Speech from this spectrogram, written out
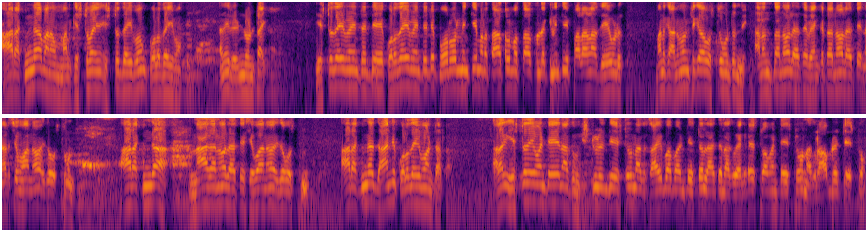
ఆ రకంగా మనం మనకి ఇష్టమైన ఇష్టదైవం కులదైవం అని రెండు ఉంటాయి. ఇష్టదైవం ఏంటంటే కులదైవం ఏంటంటే పూర్వం నుంచి మన తాతల ముత్తాతల దగ్గర నుంచి పలానా దేవుడు మనకి అనువంశగా వస్తూ ఉంటుంది. అనంతనో లేకపోతే వెంకటనో లేకపోతే నరసింహనో ఏదో వస్తూ ఉంటుంది. ఆ రకంగా నాగనో లేకపోతే శివానో ఏదో వస్తుంది. ఆ రకంగా దాన్ని కులదైవం అంటారు. అలాగే ఇష్టదైవం అంటే నాకు కృష్ణుడు అంటే ఇష్టం నాకు సాయిబాబా అంటే ఇష్టం లేకపోతే నాకు వెంకటేశ్వర స్వామి అంటే ఇష్టం నాకు రాముడు అంటే ఇష్టం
